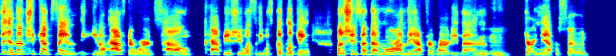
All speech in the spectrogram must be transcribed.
th- and then she kept saying, you know, afterwards how happy as she was that he was good looking, but she said that more on the after party than mm-hmm. during the episode.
